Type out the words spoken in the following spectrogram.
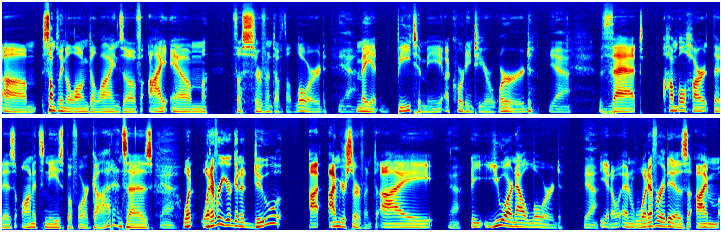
um, something along the lines of I am the servant of the Lord Yeah. may it be to me according to your word Yeah. that humble heart that is on its knees before God and says Yeah. what whatever you're going to do I, I'm your servant I Yeah. you are now Lord, Yeah. you know, and whatever it is, I'm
